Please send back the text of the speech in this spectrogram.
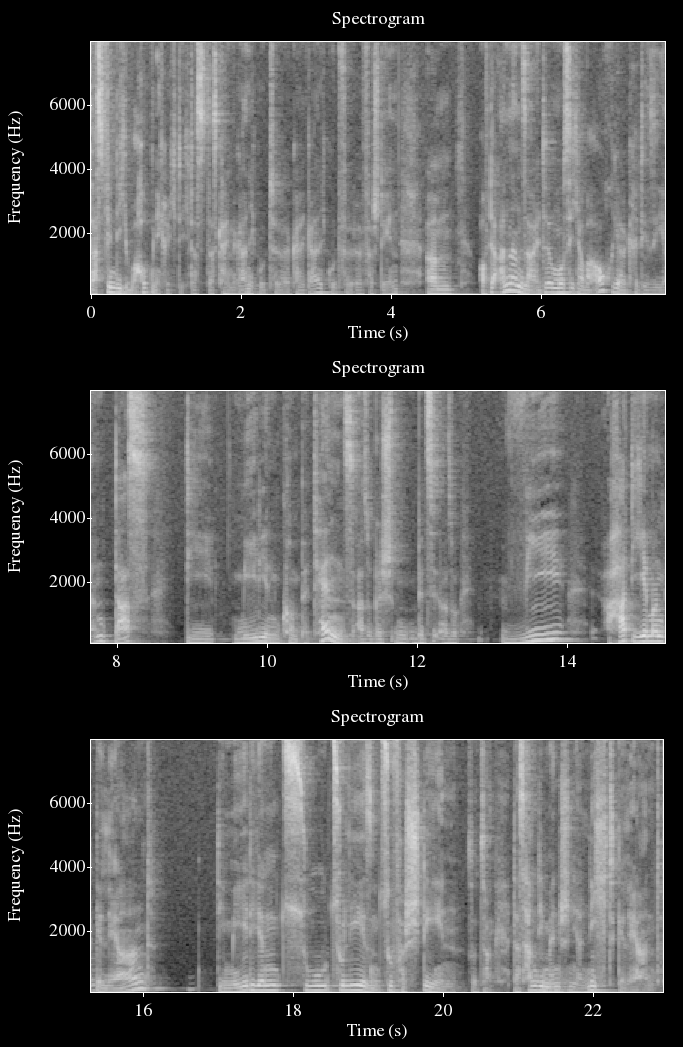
das finde ich überhaupt nicht richtig. Das, das kann ich mir gar nicht gut, äh, kann ich gar nicht gut äh, verstehen. Ähm, auf der anderen Seite muss ich aber auch ja kritisieren, dass die Medienkompetenz, also, also wie hat jemand gelernt, die Medien zu, zu lesen, zu verstehen, sozusagen. Das haben die Menschen ja nicht gelernt.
